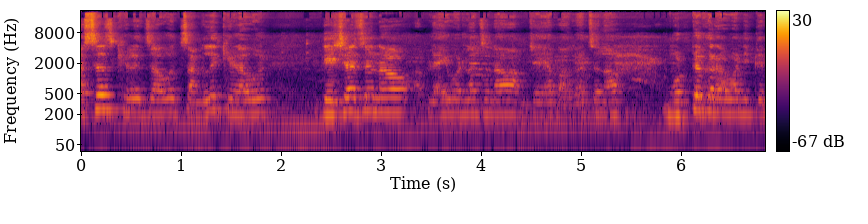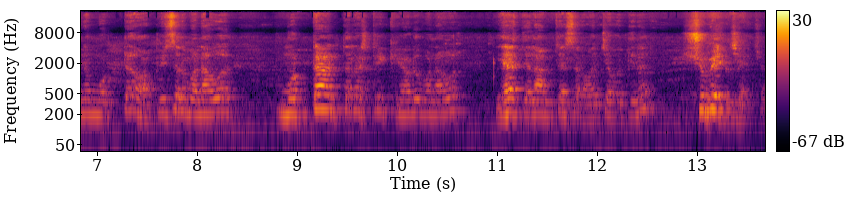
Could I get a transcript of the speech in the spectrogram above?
असंच खेळत जावं चांगलं खेळावं. देशाचं नाव आपल्या आईवडिलांचं नाव आमच्या या भागाचं नाव मोठं करावं आणि त्यानं मोठं ऑफिसर बनावं मोठा आंतरराष्ट्रीय खेळाडू बनावं. ह्या त्याला आमच्या सर्वांच्या वतीनं शुभेच्छा.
